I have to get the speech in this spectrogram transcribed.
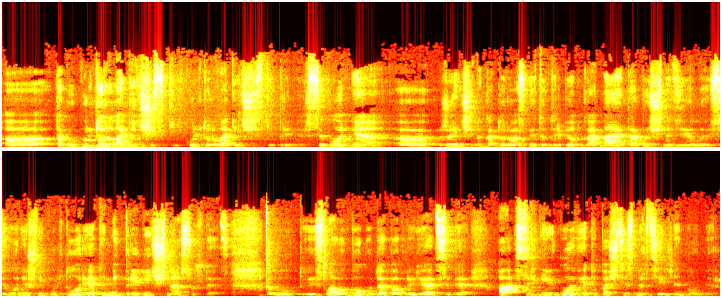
Э, такой культурологический, культурологический пример. Сегодня э, женщина, которая воспитывает ребенка одна, это обычно делает. В сегодняшней культуре это неприлично осуждать. Вот. И слава богу, добавлю я от себя. А в средневековье это почти смертельный номер.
